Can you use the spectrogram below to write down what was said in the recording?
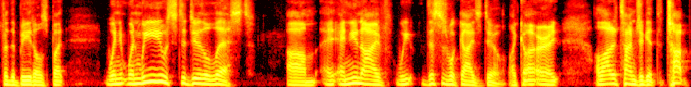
for the Beatles, but when when we used to do the list, um, and, and you and I've we this is what guys do. Like all right, a lot of times you get the top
